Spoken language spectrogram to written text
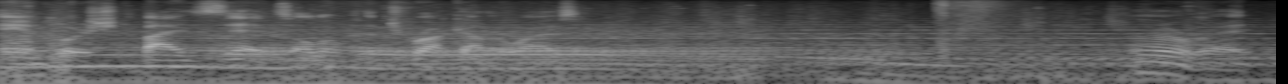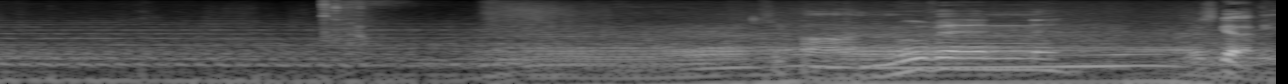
ambushed by Zeds all over the truck otherwise. Alright. There's gotta be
